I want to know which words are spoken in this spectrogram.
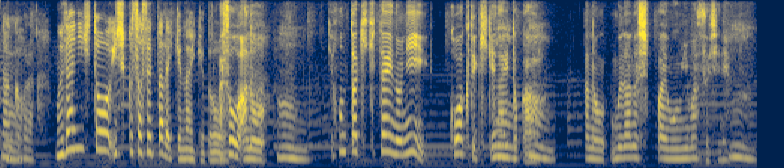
なんかほら、無駄に人を萎縮させたらいけないけどあそうあのうん、本当は聞きたいのに怖くて聞けないとか、うんあの無駄な失敗も生みますしね。うん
